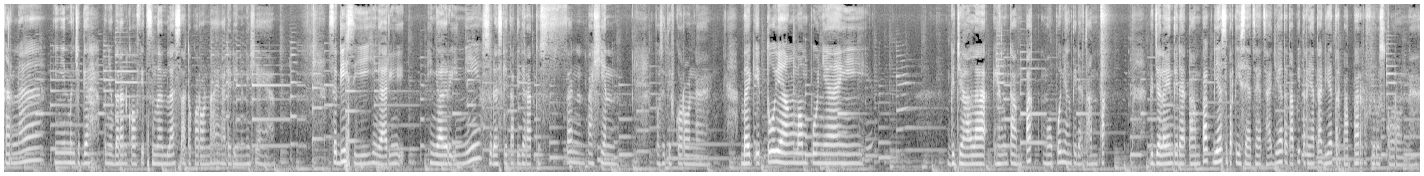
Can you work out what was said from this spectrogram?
karena ingin mencegah penyebaran COVID-19 atau corona yang ada di Indonesia ya. Sedih sih hingga hari hingga hari ini sudah sekitar 300-an pasien positif corona baik itu yang mempunyai gejala yang tampak maupun yang tidak tampak. Gejala yang tidak tampak dia seperti sehat-sehat saja tetapi ternyata dia terpapar virus corona.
